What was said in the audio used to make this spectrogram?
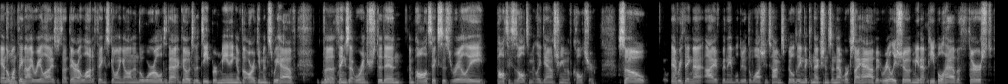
And the one thing that I realized is that there are a lot of things going on in the world that go to the deeper meaning of the arguments we have, the things that we're interested in. And politics is really politics is ultimately downstream of culture. So everything that I've been able to do at the Washington Times, building the connections and networks I have, it really showed me that people have a thirst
